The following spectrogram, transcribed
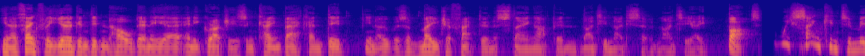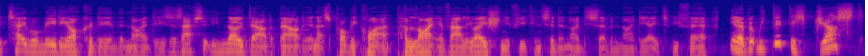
you know, thankfully Jurgen didn't hold any uh, any grudges and came back and did. You know, was a major factor in us staying up in 1997-98. But we sank into mid-table mediocrity in the 90s. There's absolutely no doubt about it, and that's probably quite a polite evaluation if you consider 97, 98 to be fair. You know, but we did this just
